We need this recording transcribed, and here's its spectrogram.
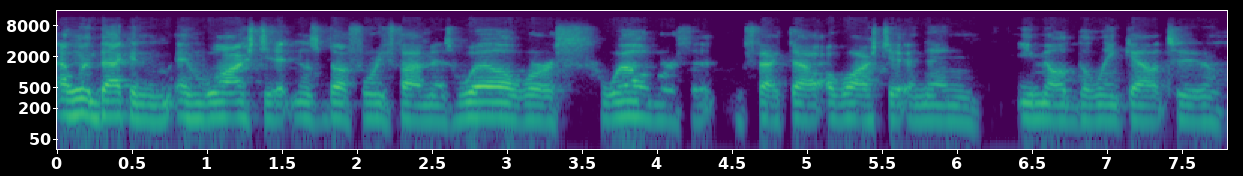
I went back and, and watched it, and it was about 45 minutes. Well worth, well worth it. In fact, I, I watched it and then emailed the link out to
